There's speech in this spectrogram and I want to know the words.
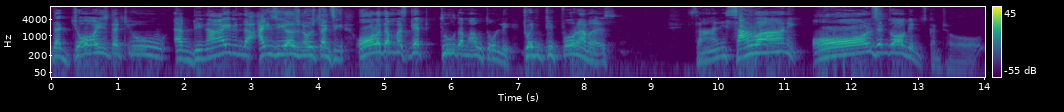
The joys that you have denied in the eyes, ears, nose, tongue, all of them must get through the mouth only. 24 hours. Sani Sarvani, all sense organs control.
